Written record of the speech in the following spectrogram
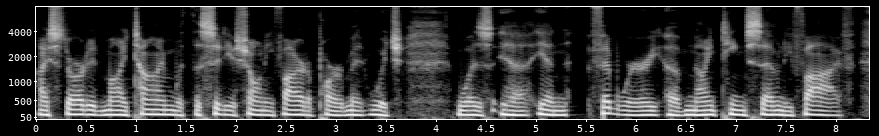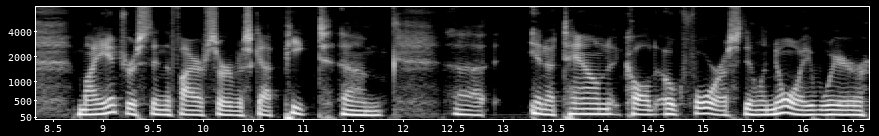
I started my time with the City of Shawnee Fire Department, which was uh, in February of 1975. My interest in the fire service got piqued. Um, uh, in a town called Oak Forest, Illinois, where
